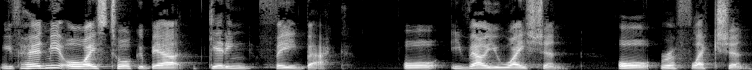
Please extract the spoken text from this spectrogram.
you've heard me always talk about getting feedback or evaluation or reflection.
